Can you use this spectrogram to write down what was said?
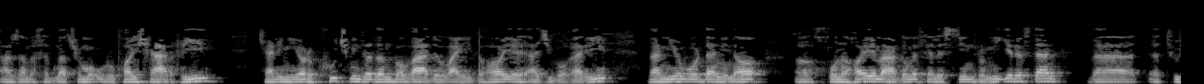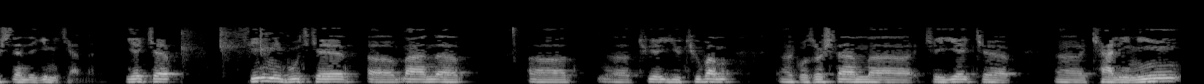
ارزم به خدمت شما اروپای شرقی کلیمی ها رو کوچ می‌دادن با وعد و وعیده های عجیب و غریب و می آوردن اینا خونه های مردم فلسطین رو می گرفتن و توش زندگی می کردن. یک فیلمی بود که من توی یوتیوبم گذاشتم که یک کلیمی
